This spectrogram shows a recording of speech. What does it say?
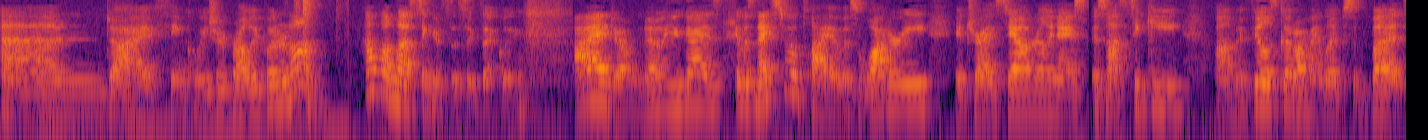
and I think we should probably put it on. How long-lasting is this exactly? I don't know, you guys. It was nice to apply. It was watery. It dries down really nice. It's not sticky. Um, it feels good on my lips, but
